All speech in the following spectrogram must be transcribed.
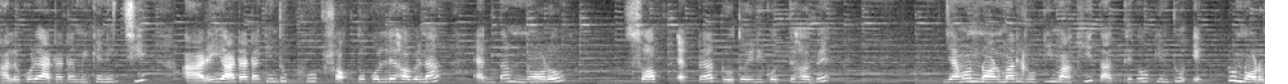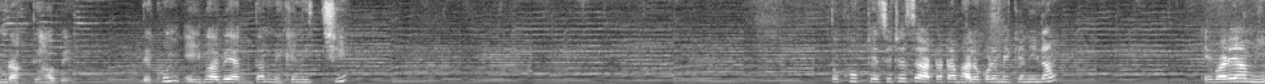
ভালো করে আটাটা মেখে নিচ্ছি। আর এই আটাটা কিন্তু খুব শক্ত করলে হবে না, একদম নরম, সফট একটা ডো তৈরি করতে হবে। যেমন নর্মাল রুটি মাখি, তার থেকেও কিন্তু একটু নরম রাখতে হবে। দেখুন, এইভাবে একদম মেখে নিচ্ছি। তো খুব ঠেসে ঠেসে আটাটা ভালো করে মেখে নিলাম। এবারে আমি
